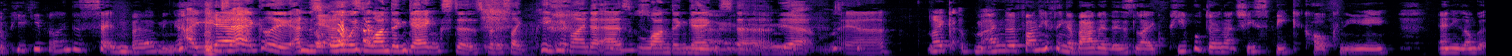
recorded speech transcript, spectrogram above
uh, Peaky Blinders is set in Birmingham. I, Exactly, and there's Yeah. always London gangsters, but it's like Peaky Blinder esque London No. gangster. Yeah. Yeah. like, and the funny thing about it is like people don't actually speak Cockney any longer.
